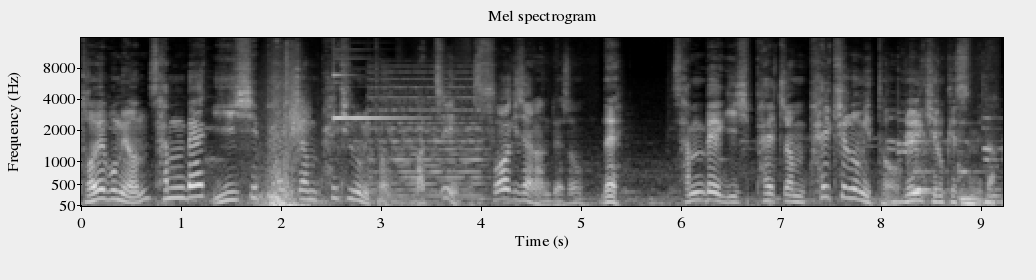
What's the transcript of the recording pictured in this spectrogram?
더해 보면 328.8km 맞지? 수학이 잘 안 돼서 네. 328.8km를 기록했습니다.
